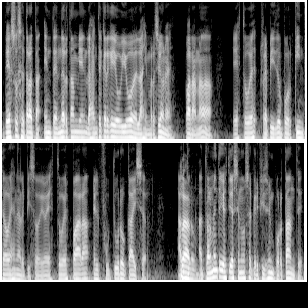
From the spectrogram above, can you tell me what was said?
de eso se trata, entender también, la gente cree que yo vivo de las inversiones, para nada. Esto es, repito por quinta vez en el episodio, esto es para el futuro Kaiser. actualmente yo estoy haciendo un sacrificio importante.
